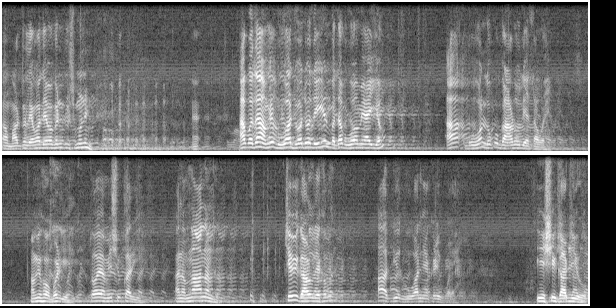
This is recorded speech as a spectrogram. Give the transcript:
હા, મારે તો લેવા દેવા ગણી દુશ્મની? આ બધા અમે ભૂવા જો જો દઈએ ને, બધા ભૂવા અમે આવી જાઓ આ ભુવન લોકો ગાળો દેતા હોય. અમે હોભળીએ તો અમે સ્વીકારીએ. અને અમને આનંદ. કેવી ગાળો દે ખબર? આ દિવસ ભુવા નીકળી પડે. એસી ગાડીઓ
